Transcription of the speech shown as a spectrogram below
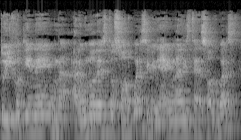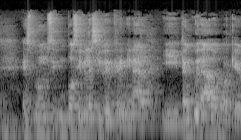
tu, hijo tiene una, alguno de estos softwares, y venía en una lista de softwares, es un, un, posible cibercriminal. Y ten cuidado porque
